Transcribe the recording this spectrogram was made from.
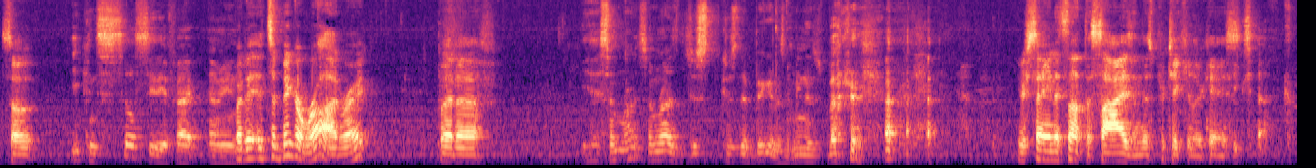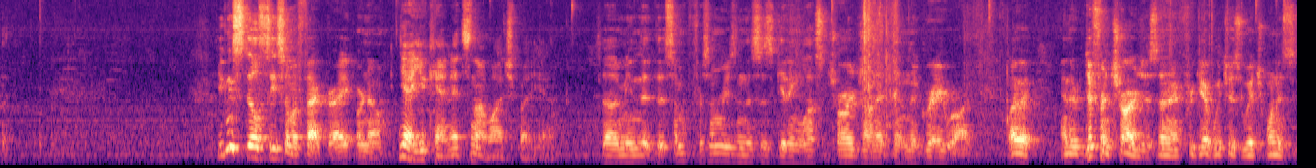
So, You can still see the effect. I mean, but it's a bigger rod, right? But uh, yeah, some rods, some rods, just because they're bigger doesn't mean it's better. you're saying it's not the size in this particular case. exactly. You can still see some effect, right? Or no? Yeah, you can. It's not much, but yeah. So I mean, the, the, some for some reason this is getting less charge on it than the gray rod. By the way, and they're different charges, and I forget which is which. One is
